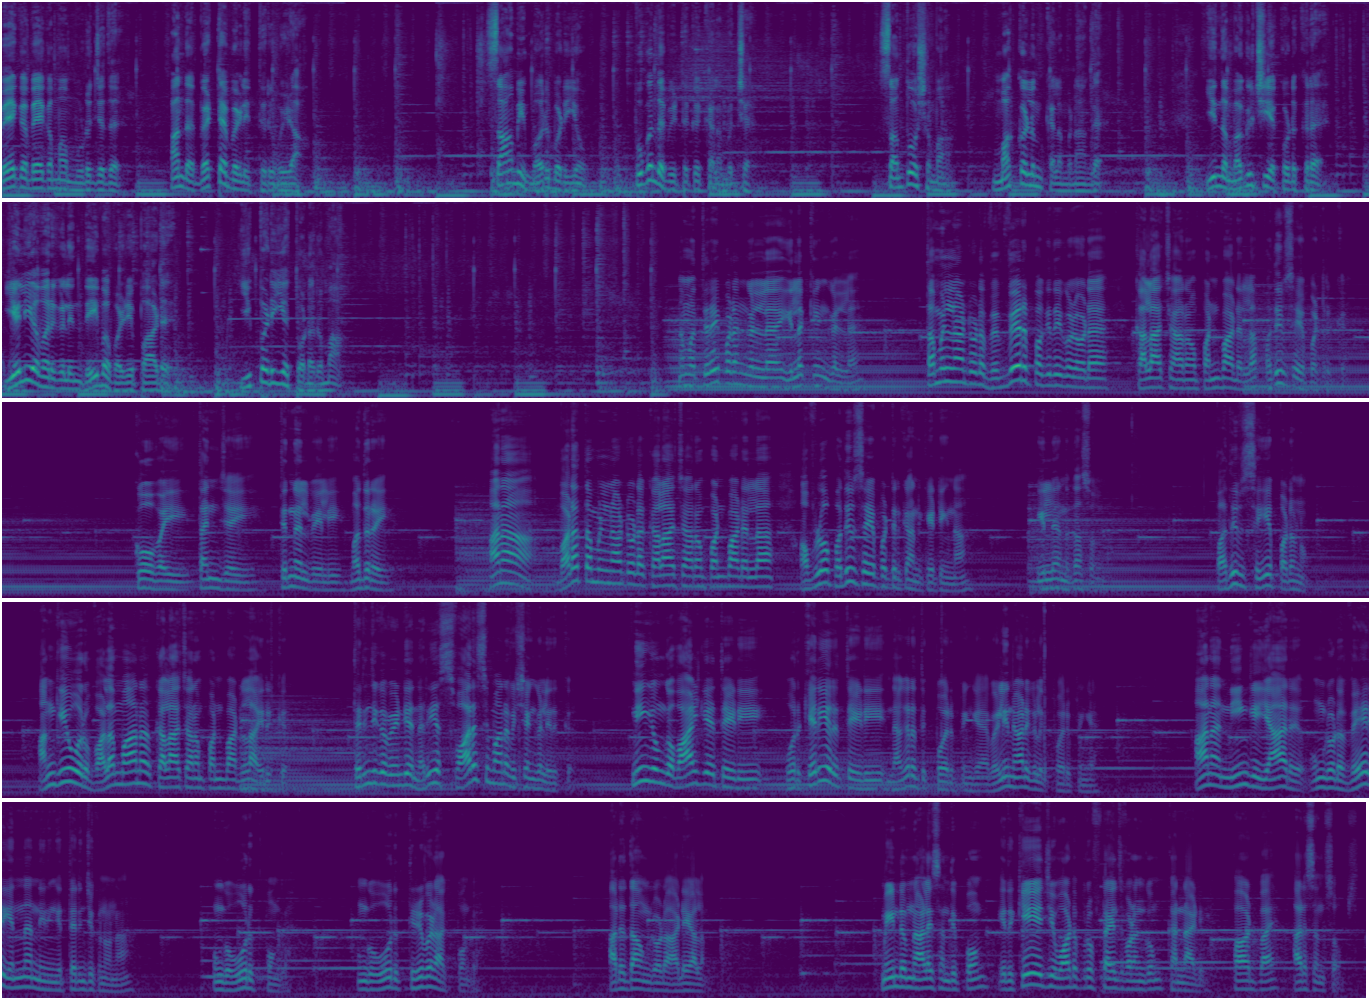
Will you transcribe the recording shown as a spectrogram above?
வேக வேகமா முடிஞ்சது அந்த வெட்ட வெளி திருவிழா. சாமி மறுபடியும் புகுந்த வீட்டுக்கு கிளம்புச்சு. சந்தோஷமா மக்களும் கிளம்புனாங்க. இந்த மகிழ்ச்சியை கொடுக்கிற எளியவர்களின் தெய்வ வழிபாடு இப்படியே தொடருமா? நம்ம திரைப்படங்கள்ல இலக்கியங்கள்ல தமிழ்நாட்டோட வெவ்வேறு பகுதிகளோட கலாச்சாரம் பண்பாடெல்லாம் பதிவு செய்யப்பட்டிருக்கு. கோவை தஞ்சை திருநெல்வேலி மதுரை. ஆனால் வட தமிழ்நாட்டோட கலாச்சாரம் பண்பாடெல்லாம் அவ்வளோ பதிவு செய்யப்பட்டிருக்கான்னு கேட்டிங்கன்னா இல்லைன்னு தான் சொல்லணும் பதிவு செய்யப்படணும். அங்கேயும் ஒரு வளமான கலாச்சாரம் பண்பாடெல்லாம் இருக்குது தெரிஞ்சுக்க வேண்டிய நிறைய சுவாரஸ்யமான விஷயங்கள் இருக்குது நீங்கள் உங்கள் வாழ்க்கையை தேடி ஒரு கெரியரை தேடி நகரத்துக்கு போயிருப்பீங்க வெளிநாடுகளுக்கு போயிருப்பீங்க. ஆனால் நீங்கள் யார்? உங்களோட வேர் என்னன்னு நீங்கள் தெரிஞ்சுக்கணுன்னா உங்கள் ஊருக்கு போங்க. உங்கள் ஊர் திருவிழாக்கு போங்க. அதுதான் உங்களோட அடையாளம். மீண்டும் நாளை சந்திப்போம். இது கேஏஜி வாட்டர் ப்ரூஃப் டைல்ஸ் வழங்கும் கண்ணாடி. பவர்ட் பை அரசன் சோப்ஸ்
